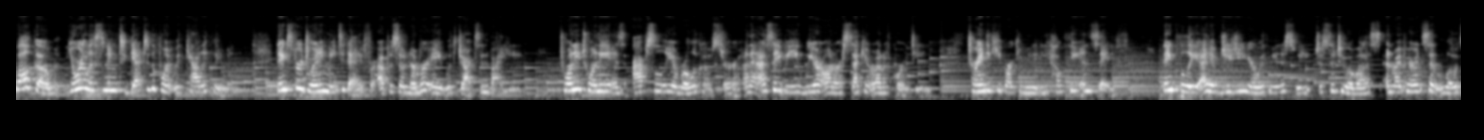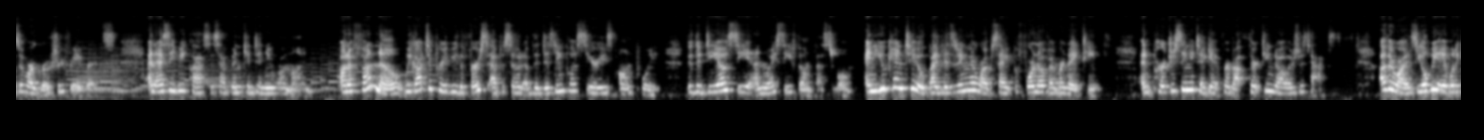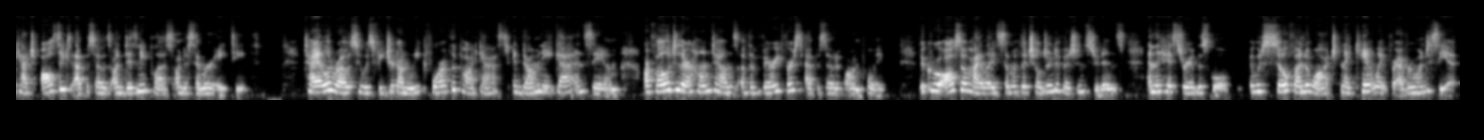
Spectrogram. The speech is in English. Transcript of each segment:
Welcome! You're listening to Get to the Point with Callie Kleeman. Thanks for joining me today for episode number 8 with Jackson Baihi. 2020 is absolutely a roller coaster, and at SAB, we are on our second round of quarantine, trying to keep our community healthy and safe. Thankfully, I have Gigi here with me in this week, just the two of us, and my parents sent loads of our grocery favorites. And SAB classes have been continuing online. On a fun note, we got to preview the first episode of the Disney Plus series On Point through the DOC NYC Film Festival. And you can too by visiting their website before November 19th and purchasing a ticket for about $13 with tax. Otherwise, you'll be able to catch all six episodes on Disney Plus on December 18th. Tyela Rose, who was featured on week four of the podcast, and Dominica and Sam are followed to their hometowns of the very first episode of On Point. The crew also highlights some of the Children Division students and the history of the school. It was so fun to watch, and I can't wait for everyone to see it.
